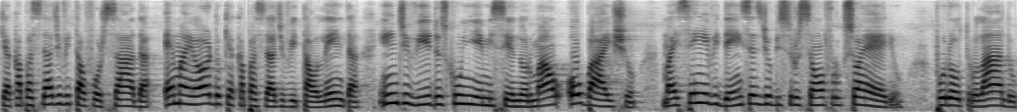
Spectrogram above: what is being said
que a capacidade vital forçada é maior do que a capacidade vital lenta em indivíduos com IMC normal ou baixo, mas sem evidências de obstrução ao fluxo aéreo. Por outro lado,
